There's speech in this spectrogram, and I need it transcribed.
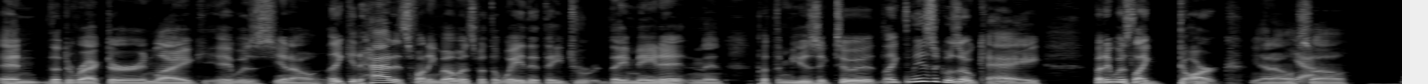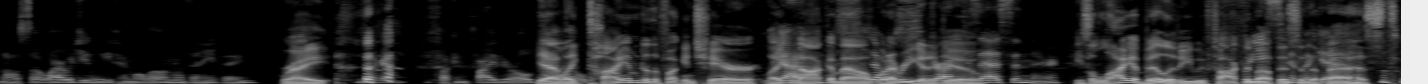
and the director and like it was, you know, like it had its funny moments, but the way that they drew, they made it and then put the music to it, like the music was okay, but it was like dark, you know? Yeah. So, Also, why would you leave him alone with anything? right. He's like a fucking five year old. Yeah, like tie him to the fucking chair, like knock him out, whatever you're gonna His do. ass in there. He's a liability. We've talked Freeze about this in the again. past.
